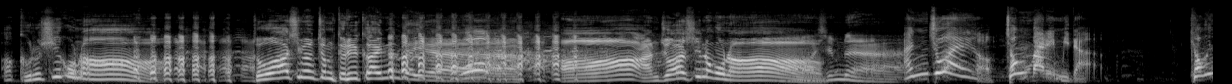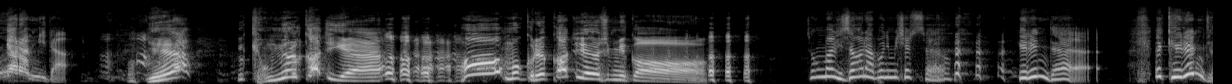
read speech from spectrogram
아 그러시구나. 좋아하시면 좀 드릴까 했는데 예. 아, 안 좋아하시는구나. 아쉽네. 안 좋아해요. 정말입니다. 격렬합니다. 예? 그 경멸까지 예? 아, 뭐 그래까지 하십니까? 정말 이상한 아버님이셨어요. 그런데 그런데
